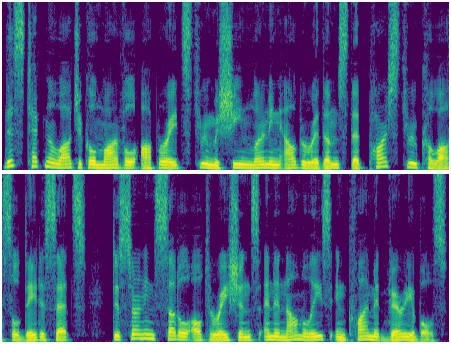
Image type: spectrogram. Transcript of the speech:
This technological marvel operates through machine learning algorithms that parse through colossal datasets, discerning subtle alterations and anomalies in climate variables,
